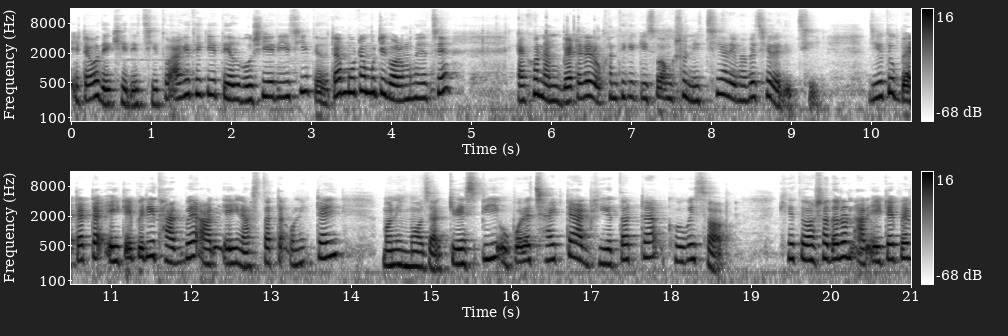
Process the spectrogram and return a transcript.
এটাও দেখিয়ে দিচ্ছি। তো আগে থেকে তেল বসিয়ে দিয়েছি, তেলটা মোটামুটি গরম হয়েছে। এখন আমি ব্যাটারের ওখান থেকে কিছু অংশ নিচ্ছি আর এভাবে ছেড়ে দিচ্ছি। যেহেতু ব্যাটারটা এই টাইপেরই থাকবে আর এই নাস্তাটা অনেকটাই মানে মজার, ক্রিসপি, উপরের সাইডটা আর ভিতরটা খুবই সফট। খেতে অসাধারণ আর এই টাইপের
